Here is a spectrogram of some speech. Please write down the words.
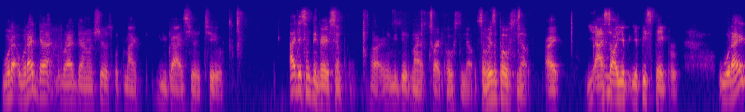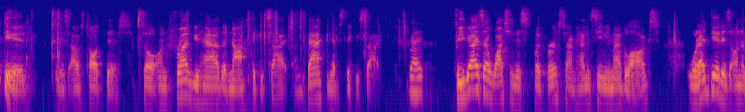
What I, what I done what I've done, I'm share this with my you guys here too. I did something very simple. All right, let me get my right post-it note. So here's a post-it note. Right, I saw your, your piece of paper. What I did is I was taught this. So on front you have the non-sticky side. On the back you have the sticky side. Right. For you guys that are watching this for the first time, haven't seen any of my vlogs, what I did is on the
